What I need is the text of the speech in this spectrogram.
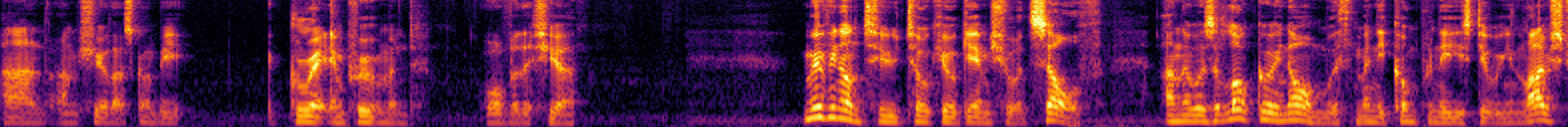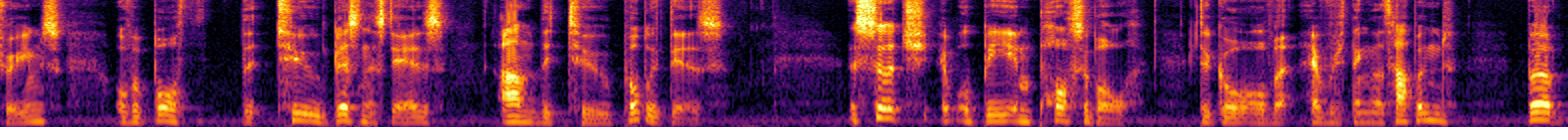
and I'm sure that's going to be a great improvement over this year. Moving on to Tokyo Game Show itself, and there was a lot going on with many companies doing live streams over both the two business days and the two public days. As such, it will be impossible to go over everything that happened, but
